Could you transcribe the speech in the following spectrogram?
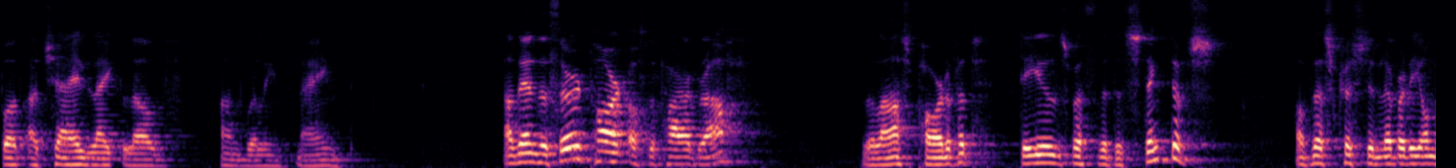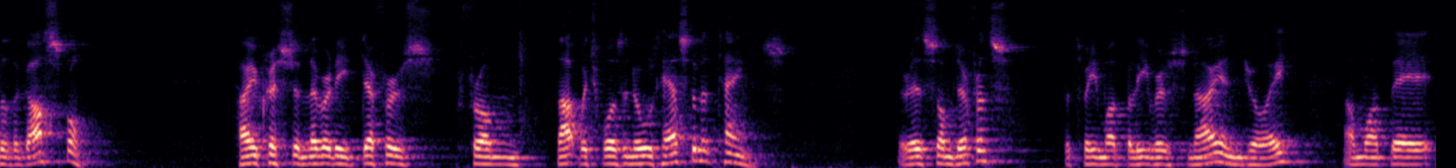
but a childlike love and willing mind. And then the third part of the paragraph, the last part of it, deals with the distinctives of this Christian liberty under the gospel. How Christian liberty differs from that which was in Old Testament times. There is some difference between what believers now enjoy and what they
